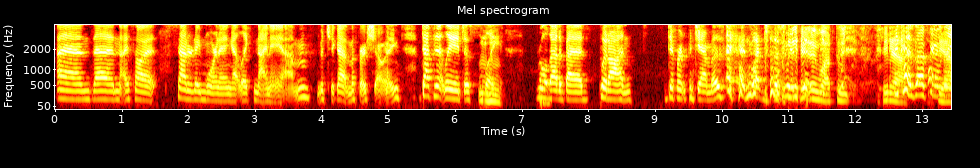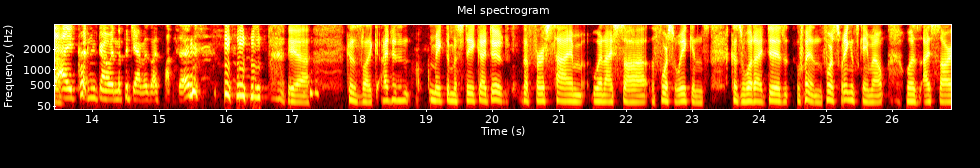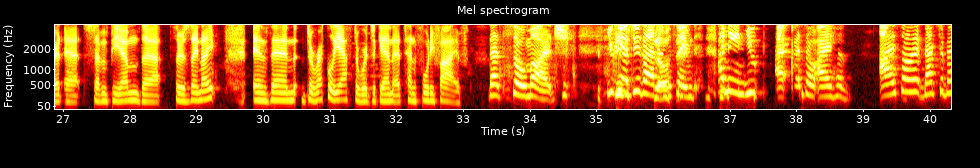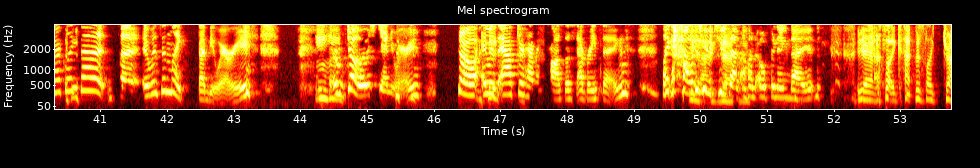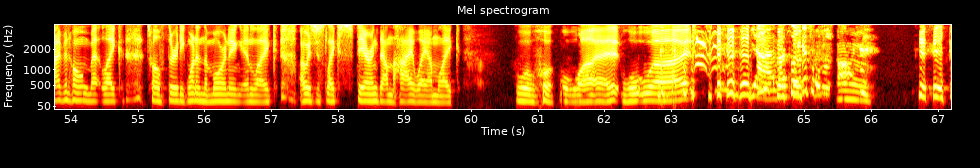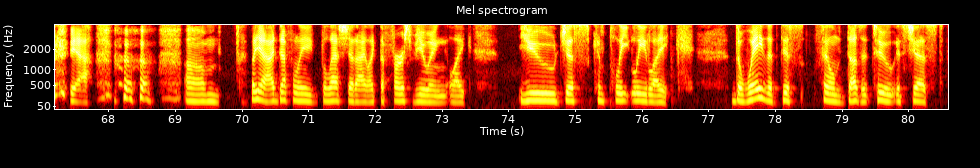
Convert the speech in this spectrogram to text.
and then I saw it Saturday morning at like 9 a.m., which you got in the first showing. Definitely just mm-hmm. like rolled out of bed, put on different pajamas, and went to the movie. and walked yeah. Because apparently yeah. I couldn't go in the pajamas I slept in. yeah because like I didn't make the mistake I did the first time when I saw The Force Awakens. Because what I did when Force Awakens came out was I saw it at 7 p.m. that Thursday night, and then directly afterwards again at 10:45. That's so much. You can't do that so, in the same. Day. I mean, you. I, so I have. I saw it back to back like that, but it was in like February. Mm-hmm. no, it was January. So it was after having processed everything. Like, how yeah, do you do that on opening night? Yeah, like I was like driving home at like 12 30, 1 in the morning, and like I was just like staring down the highway. I'm like, whoa, whoa what? What? yeah, that's like a total shock. yeah. um, but yeah, I definitely the Last Jedi, like the first viewing, like you just completely like the way that this film does it too it's just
